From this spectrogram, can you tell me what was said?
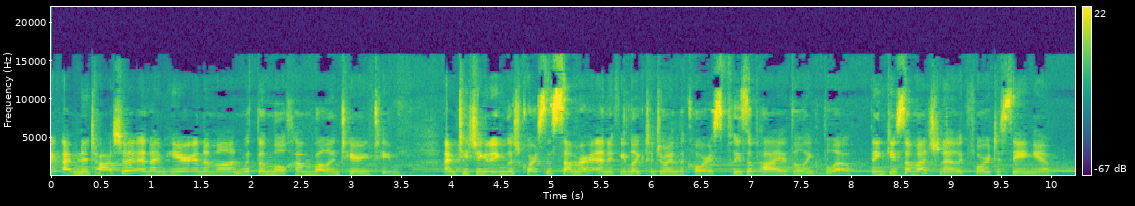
Hi, I'm Natasha and I'm here in Amman with the Molham volunteering team. I'm teaching an English course this summer and if you'd like to join the course, please apply at the link below. Thank you so much and I look forward to seeing you.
